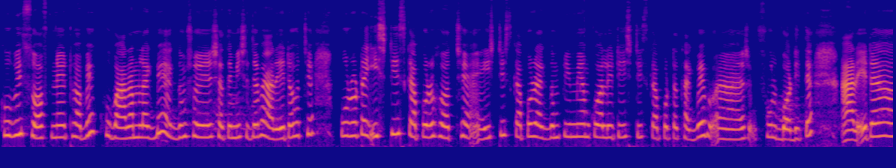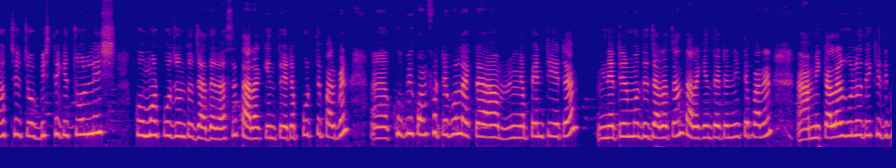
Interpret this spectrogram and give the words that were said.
খুবই সফট নেট হবে। খুব আরাম লাগবে। একদম শরীরের সাথে মিশে যাবে। আর এটা হচ্ছে পুরোটা স্টিচ কাপড় হচ্ছে। স্টিচ কাপড় একদম প্রিমিয়াম কোয়ালিটি স্টিচ কাপড়টা থাকবে ফুল বডিতে। আর এটা হচ্ছে চব্বিশ থেকে চল্লিশ কোমর পর্যন্ত যাদের আছে, তারা কিন্তু এটা পরতে পারবেন। খুবই কমফোর্টেবল একটা পেন্টি এটা, নেটের মধ্যে যারা চান তারা কিন্তু এটা নিতে পারেন। আমি কালারগুলো দেখে দিব,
